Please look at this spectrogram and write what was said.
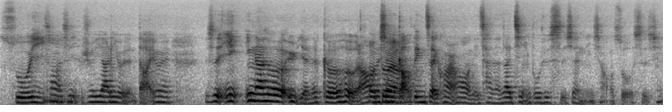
所以上一次觉得压力有点大，因为就是应应该说有语言的隔阂，然后先搞定这一块，然后你才能再进一步去实现你想要做的事情。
